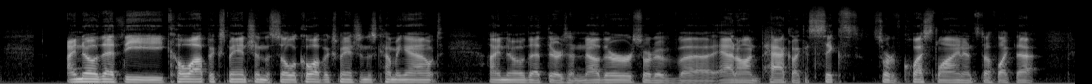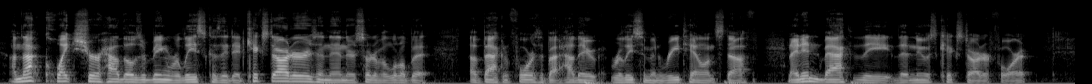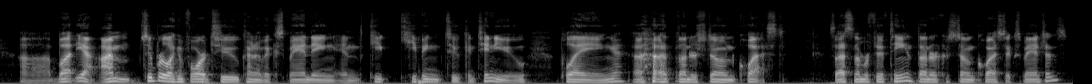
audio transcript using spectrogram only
I know that the co op expansion, the solo co op expansion, is coming out. I know that there's another sort of uh, add on pack, like a sixth sort of quest line and stuff like that. I'm not quite sure how those are being released because they did Kickstarters and then there's sort of a little bit of back and forth about how they release them in retail and stuff. And I didn't back the the newest Kickstarter for it. Uh, but yeah, I'm super looking forward to kind of expanding and keep keeping to continue playing uh, Thunderstone Quest. So that's number 15, Thunderstone Quest expansions.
